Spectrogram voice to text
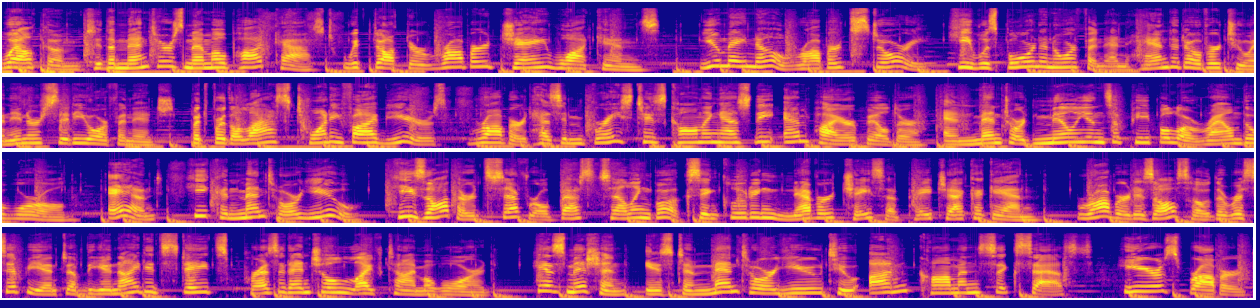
Welcome to the Mentors Memo podcast with Dr. Robert J. Watkins. You may know Robert's story. He was born an orphan and handed over to an inner city orphanage. But for the last 25 years, Robert has embraced his calling as the empire builder and mentored millions of people around the world. And he can mentor you. He's authored several best selling books, including Never Chase a Paycheck Again. Robert is also the recipient of the United States Presidential Lifetime Award. His mission is to mentor you to uncommon success. Here's Robert.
